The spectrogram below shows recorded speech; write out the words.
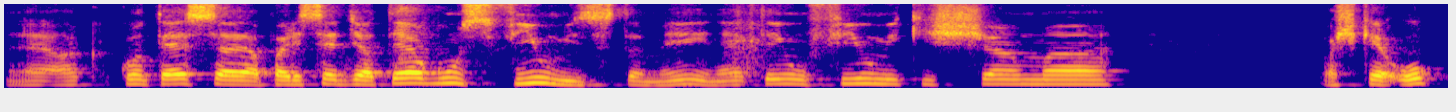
É, acontece aparecer de até alguns filmes também, né? Tem um filme que chama, acho que é O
